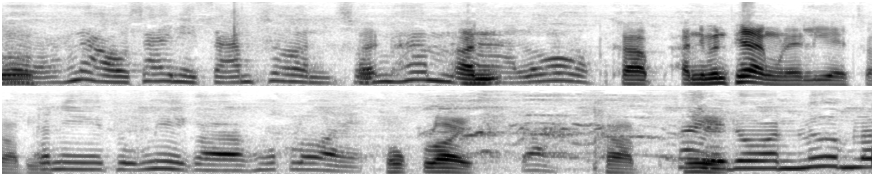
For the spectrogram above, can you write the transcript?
เอออถ้าเอาใส่นี่สามช้อนสมห้ำอันหาโลครับ อันนี้มันแพงหมดเลยเรียสอบอันนี่นี้ถุงนี่ก็หกร้อยหกร้อยจ้ะครับใส่นี่โดนลืมเล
